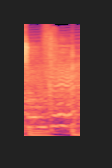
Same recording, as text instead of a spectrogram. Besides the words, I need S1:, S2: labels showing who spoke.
S1: Don't care.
